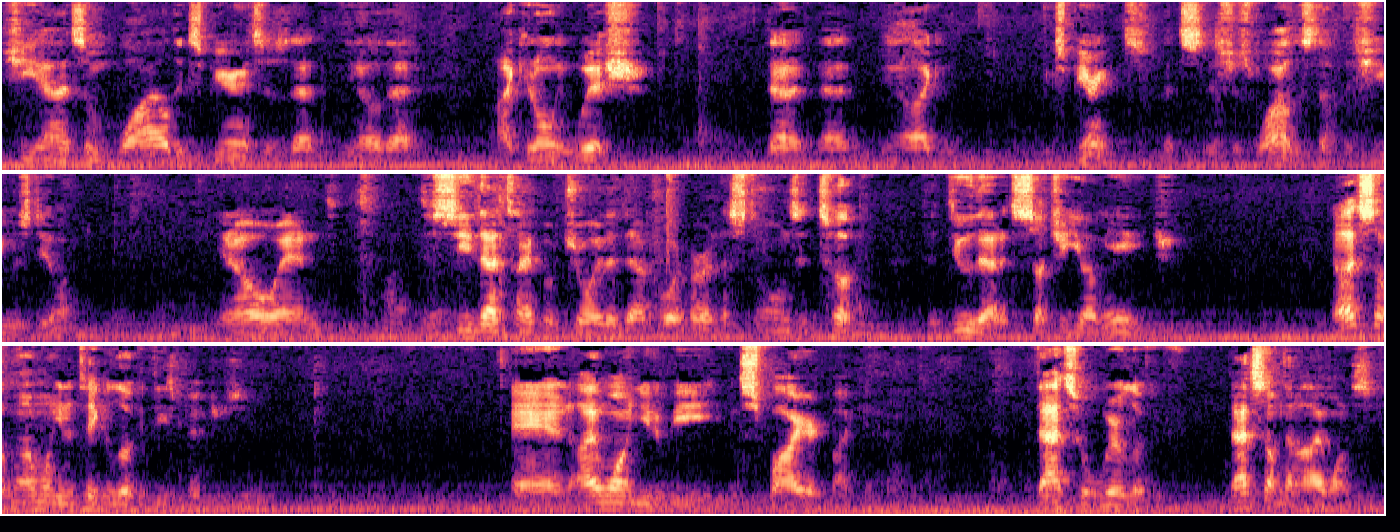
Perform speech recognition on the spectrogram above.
she had some wild experiences that you know that I could only wish that that you know I could experience. It's it's just wild the stuff that she was doing, you know, and to see that type of joy that that brought her and the stones it took to do that at such a young age. Now that's something I want you to take a look at these pictures here. And I want you to be inspired by Gabby. That's what we're looking for. That's something that I want to see.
